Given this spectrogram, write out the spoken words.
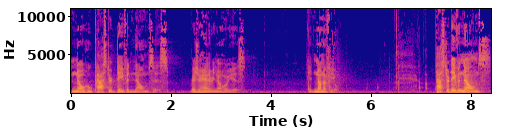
know who Pastor David Nelms is? Raise your hand if you know who he is. None of you. Pastor David Nelms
